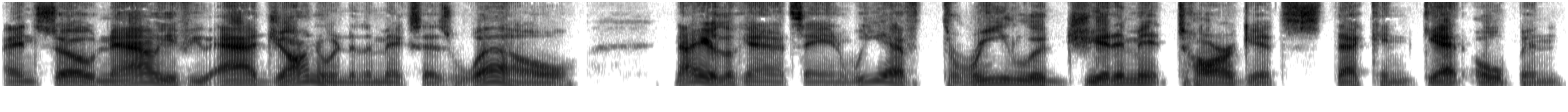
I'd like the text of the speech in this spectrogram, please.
And so now, if you add Jonnu into the mix as well, now you're looking at saying we have three legitimate targets that can get open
